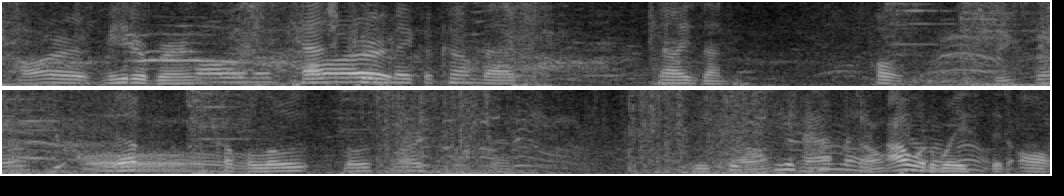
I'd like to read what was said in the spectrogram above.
apart. Meter He's burns. Cash could apart. make a comeback. Now he's done. Oh, so, Think so? yep. A oh. couple low low sparks. He's done. We could Don't see a count- comeback. I would waste out. it all.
